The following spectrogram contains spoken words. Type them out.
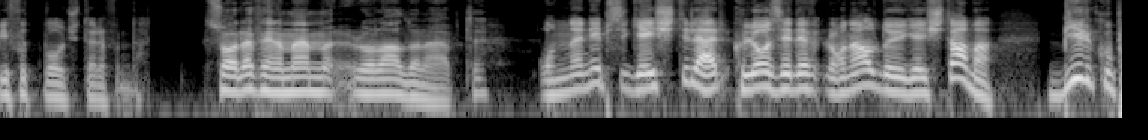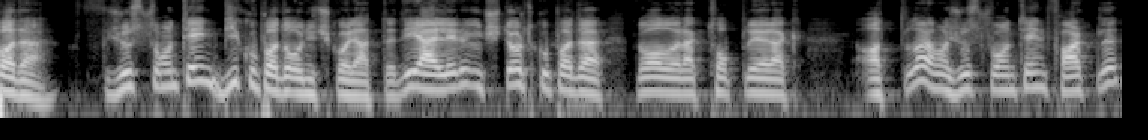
bir futbolcu tarafından. Sonra fenomen Ronaldo ne yaptı? Onların hepsi geçtiler. Klose'de Ronaldo'yu geçti ama bir kupada Just Fontaine bir kupada 13 gol attı. Diğerleri 3-4 kupada doğal olarak toplayarak attılar ama Just Fontaine farklı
